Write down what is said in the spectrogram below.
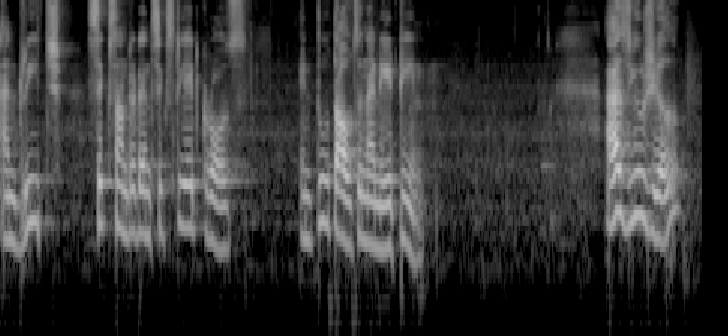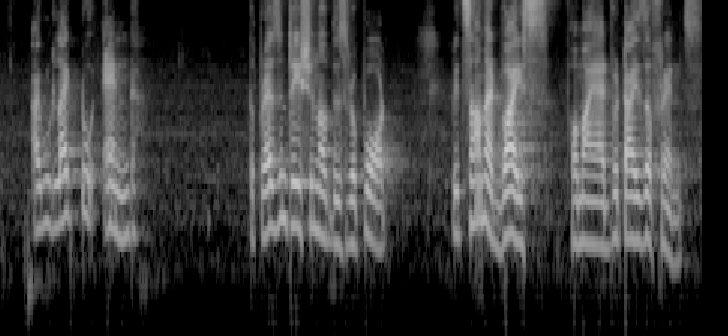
and reach 668 crores in 2018. As usual, I would like to end the presentation of this report with some advice for my advertiser friends.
